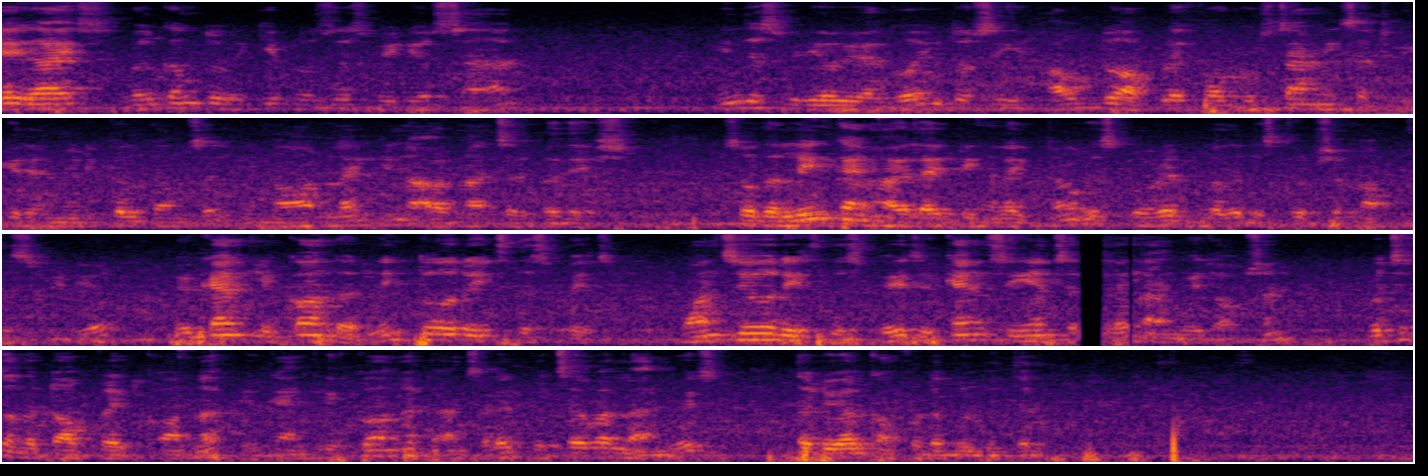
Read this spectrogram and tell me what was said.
Hey guys, welcome to Wiki Process Videos channel. In this video, we are going to see how to apply for Good Standing Certificate in Medical Council in online in Arunachal Pradesh. So the link I am highlighting right now is provided below the description of this video. You can click on that link to reach this page. Once you reach this page, you can see and select language option, which is on the top right corner. You can click on it and select whichever language that you are comfortable with. It.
